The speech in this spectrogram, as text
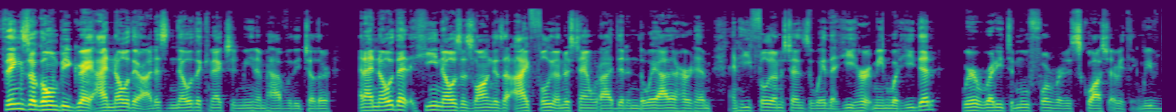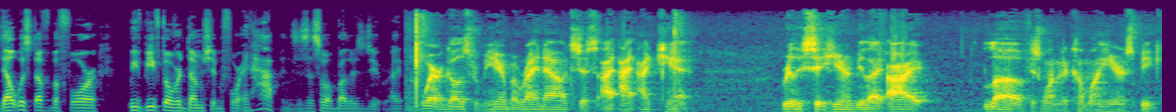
Things are gonna be great. I know there. I just know the connection me and him have with each other. And I know that he knows as long as that I fully understand what I did and the way I hurt him, and he fully understands the way that he hurt me and what he did, we're ready to move forward, to squash everything. We've dealt with stuff before. We've beefed over dumb shit before. It happens. Is this what brothers do, right? Where it goes from here, but right now it's just I, I, I can't really sit here and be like, all right, love. Just wanted to come on here and speak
